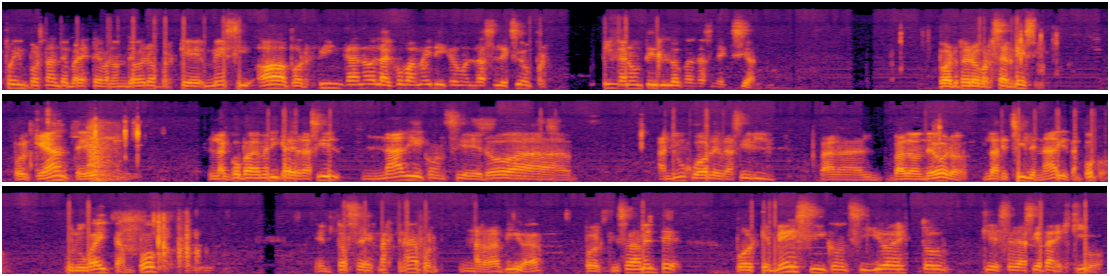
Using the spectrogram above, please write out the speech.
fue importante para este Balón de Oro porque Messi, ah, por fin ganó la Copa América con la selección, por fin ganó un título con la selección por, pero por ser Messi. Porque antes la Copa América de Brasil nadie consideró a, a ningún jugador de Brasil para el balón de oro. La de Chile nadie tampoco. Uruguay tampoco. Entonces, más que nada por narrativa, porque solamente porque Messi consiguió esto que se le hacía tan esquivo.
